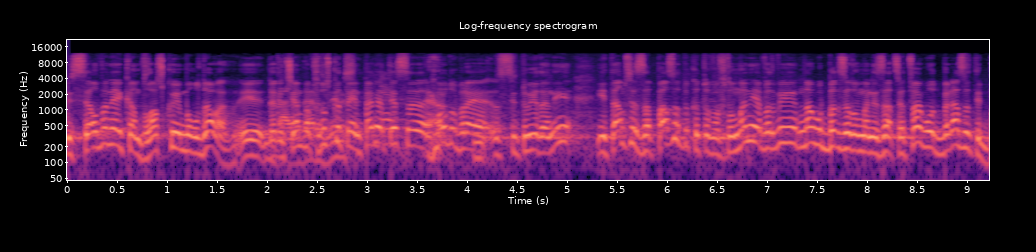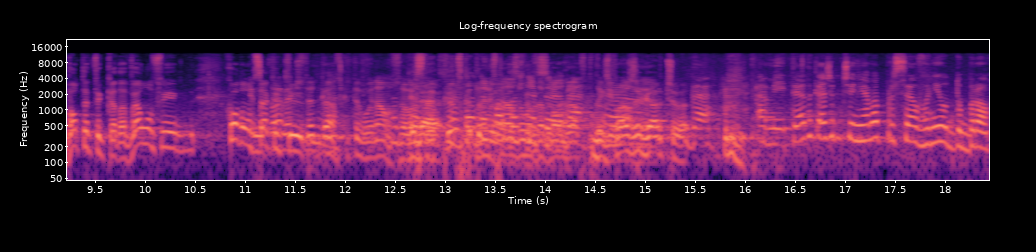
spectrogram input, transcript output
изселване към Влашко и Молдова. И да речем, да, в Руската се. империя те са по-добре ситуирани и там се запазват, докато в Румъния върви много бърза романизация. Това го отбелязват и Ботев, и Каравелов, и хора от Е, това е вече всякакви... след Да. Кръмската война, особено. След Кръмската за война. Болградската Госпожа Гарчева. Да. Ами, трябва да кажем, че няма преселвания от добро.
